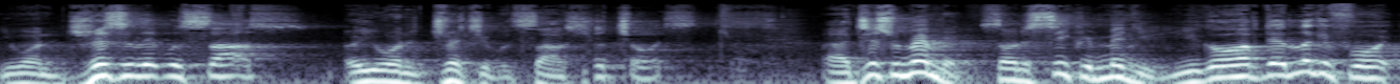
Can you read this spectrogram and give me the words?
you want to drizzle it with sauce, or you want to drench it with sauce. Your choice. Uh, just remember, so the secret menu. You go up there looking for it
